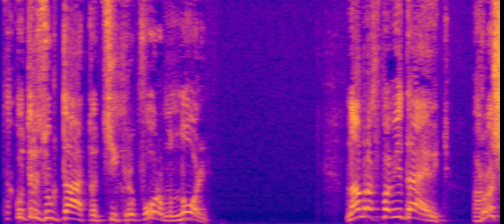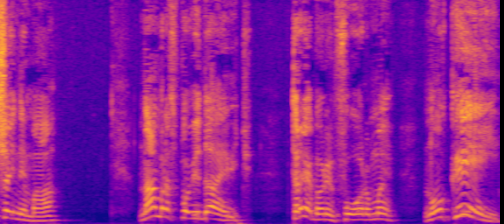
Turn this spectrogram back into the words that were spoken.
Так от результат цих реформ ноль. Нам розповідають, грошей нема. Нам розповідають, треба реформи. Ну окей.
